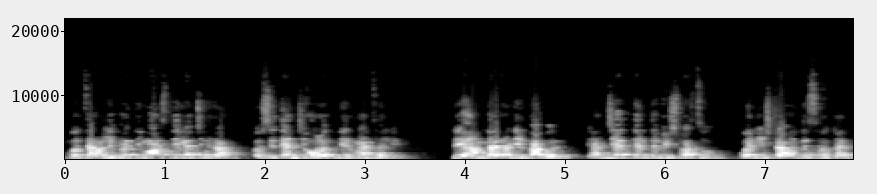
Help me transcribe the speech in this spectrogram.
व चांगली प्रतिमा असलेला चेहरा अशी त्यांची ओळख निर्माण झाली. ते आमदार अनिल बाबर यांचे अत्यंत विश्वासू व निष्ठावंत सहकारी.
